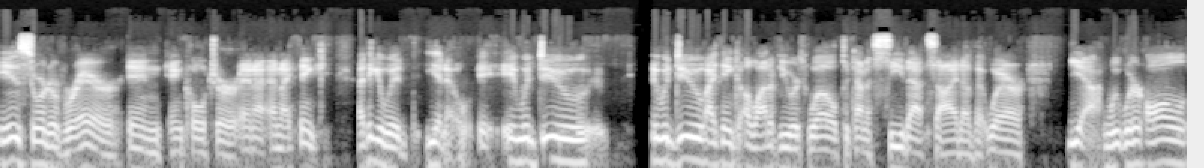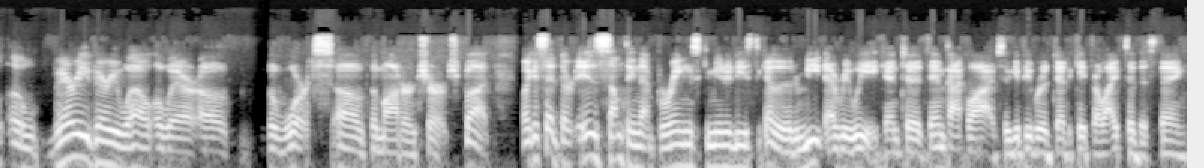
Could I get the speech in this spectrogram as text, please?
is sort of rare in in culture, and I, and I think I think it would you know it, it would do it would do I think a lot of viewers well to kind of see that side of it where yeah we, we're all uh, very very well aware of the warts of the modern church. But like I said there is something that brings communities together to meet every week and to, to impact lives to get people to dedicate their life to this thing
